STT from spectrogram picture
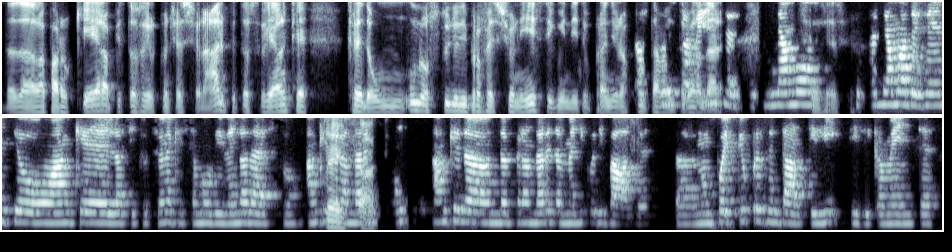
dalla parrucchiera piuttosto che il concessionario, piuttosto che anche, credo, un, uno studio di professionisti, quindi tu prendi un appuntamento per andare... Se prendiamo, sì, sì, sì. se prendiamo, ad esempio anche la situazione che stiamo vivendo adesso, anche, eh, per, andare, anche da, da, per andare dal medico di base, eh, non puoi più presentarti lì fisicamente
